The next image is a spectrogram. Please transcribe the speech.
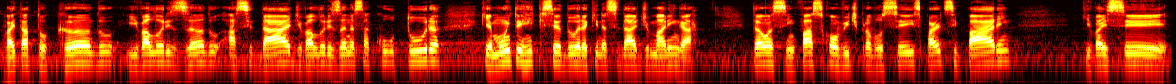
vai estar tocando e valorizando a cidade, valorizando essa cultura que é muito enriquecedora aqui na cidade de Maringá. Então, assim, faço convite para vocês participarem, que vai ser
